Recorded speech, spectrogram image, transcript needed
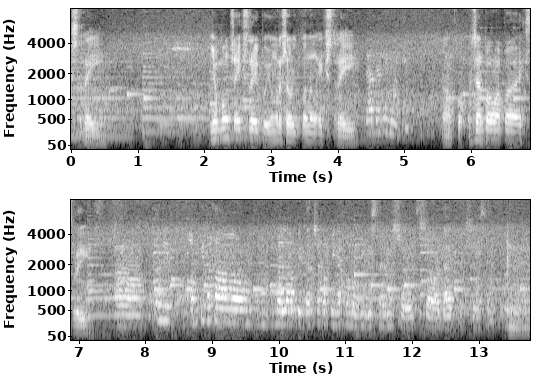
x-ray. Yung pong sa x-ray po, yung result po ng x-ray. Dadali mo dito. Opo. Saan po mapa-x-ray? Ah, ano, ang pinaka malapit at saka pinaka mabilis na result sa diet x-ray center. Mm.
